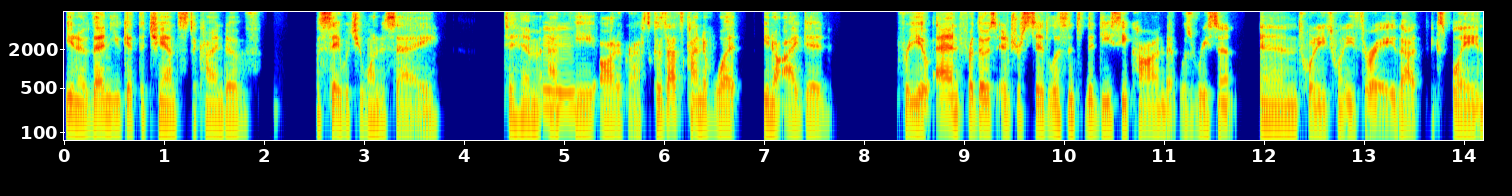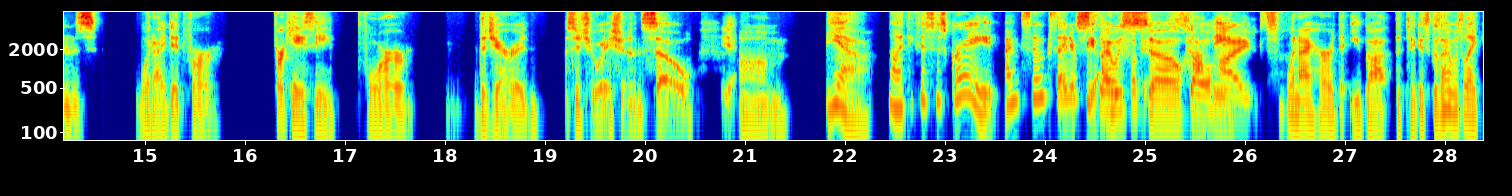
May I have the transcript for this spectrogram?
you know, then you get the chance to kind of say what you want to say to him at Mhm. the autographs because that's kind of what you know I did for you. And for those interested, listen to the DC Con that was recent in 2023. That explains what I did for for Kasey for the Jared situation. So Yeah. um yeah, no, I think this is great. I'm so excited for you. I was so, so happy hyped. when I heard that you got the tickets because I was like,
